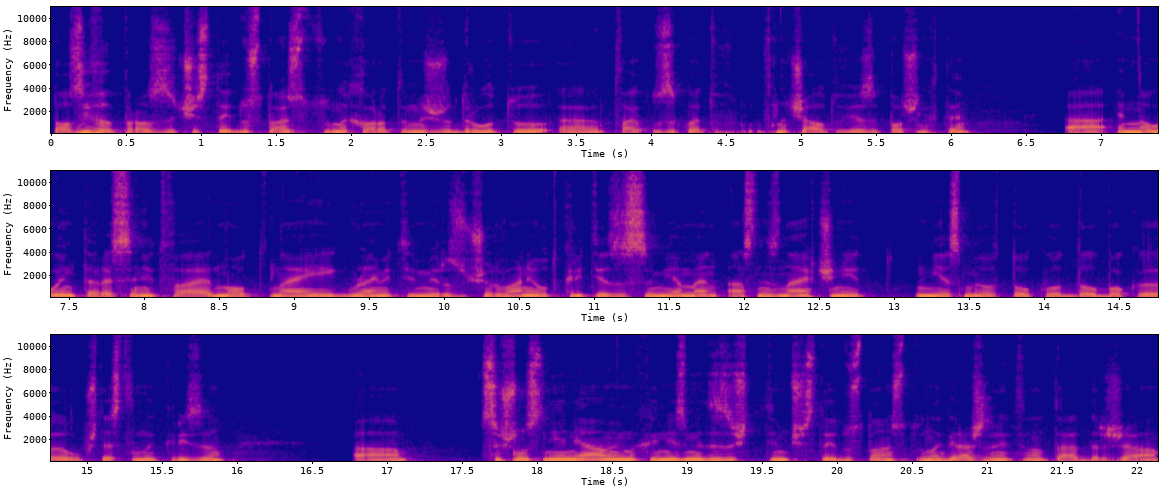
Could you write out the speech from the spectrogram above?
този въпрос за честа и достоинството на хората, между другото, това, за което в началото вие започнахте, е много интересен и това е едно от най-големите ми разочарования, открития за самия мен. Аз не знаех, че ние, ние сме в толкова дълбока обществена криза. А, всъщност ние нямаме механизми да защитим честа и достоинството на гражданите на тази държава.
